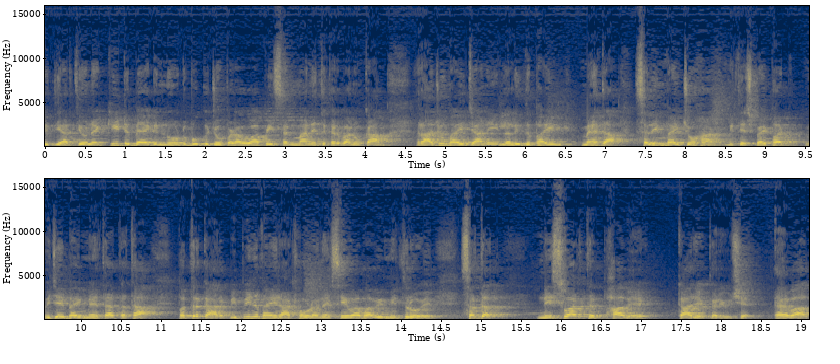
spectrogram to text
વિદ્યાર્થીઓને કીટ બેગ, નોટબુક, ચોપડાઓ આપી સન્માનિત કરવાનું કામ. રાજુભાઈ જાની, લલિતભાઈ મહેતા, સલીમભાઈ ચૌહાણ, મિતેશભાઈ ભટ્ટ, વિજયભાઈ મહેતા તથા પત્રકાર બિપિનભાઈ રાઠોડ અને સેવાભાવી મિત્રોએ સતત નિસ્વાર્થ ભાવે કાર્ય કર્યું છે. અહેવાલ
